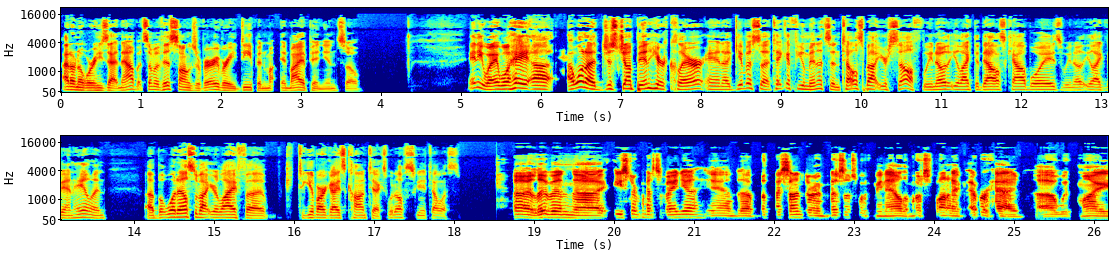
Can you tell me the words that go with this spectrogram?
I don't know where he's at now, but some of his songs are very, very deep in my, in my opinion. So anyway, well, hey, uh, I want to just jump in here, Claire, and uh, give us uh, take a few minutes and tell us about yourself. We know that you like the Dallas Cowboys. We know that you like Van Halen, uh, but what else about your life uh, to give our guys context? What else can you tell us? I live in eastern Pennsylvania, and both my sons are in business with me now. The most fun I've ever had with my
